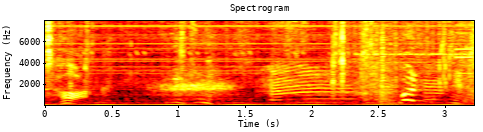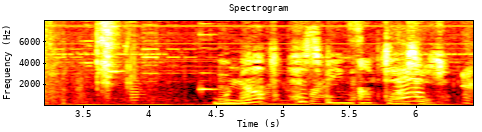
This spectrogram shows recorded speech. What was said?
Talk. The map has been updated.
